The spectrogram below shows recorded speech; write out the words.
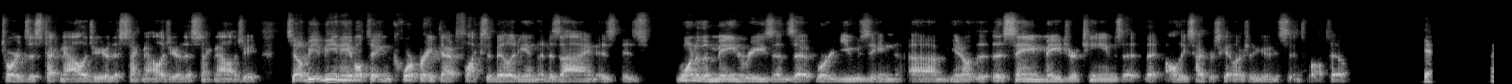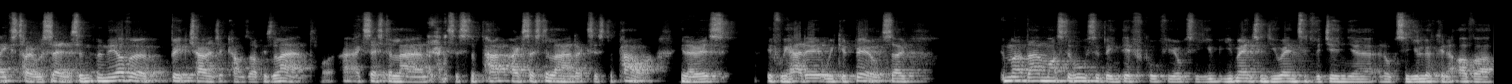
towards this technology or this technology or this technology. So be, being able to incorporate that flexibility in the design is is one of the main reasons that we're using um, you know the, the, same major teams that, that all these hyperscalers are using as well too. Yeah, makes total sense. And, and the other big challenge that comes up is land, access to land, access to pa- access to land, access to power. You know, it's if we had it, we could build. So that must have also been difficult for you. Obviously, you, you mentioned you entered Virginia, and obviously you're looking at other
